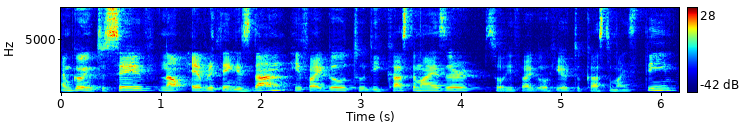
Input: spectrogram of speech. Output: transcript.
I'm going to save. Now everything is done. If I go to the customizer, so if I go here to customize theme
